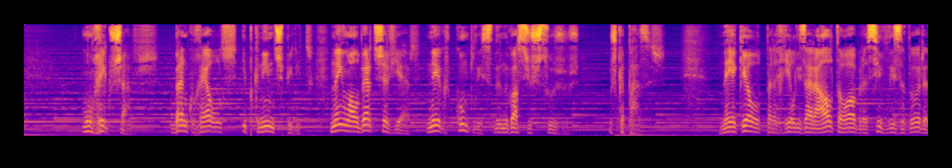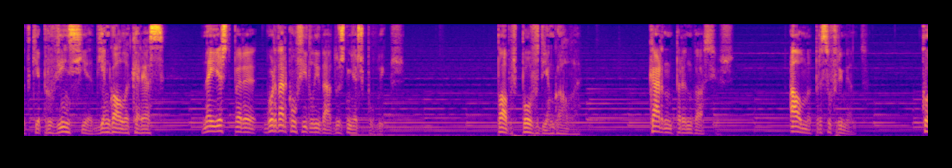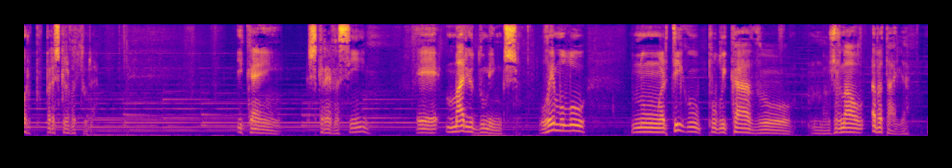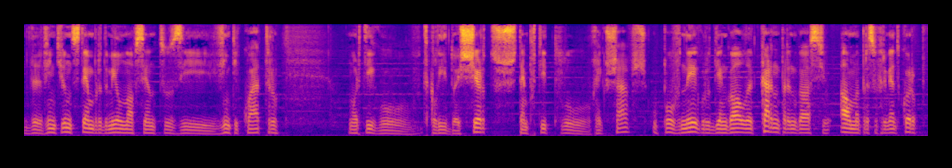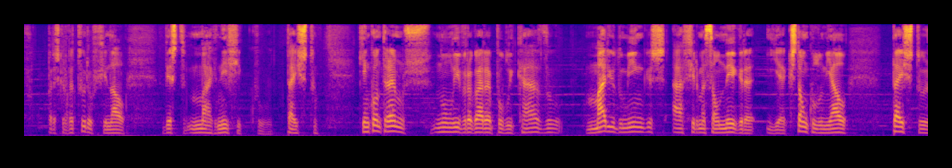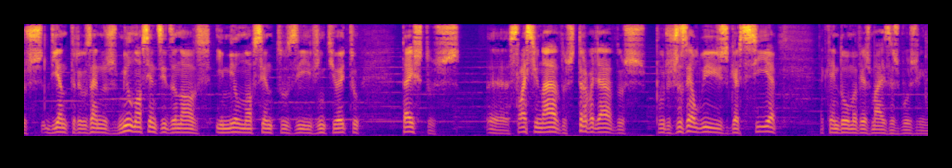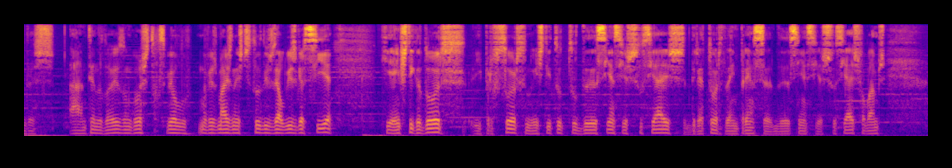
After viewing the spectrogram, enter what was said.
um Rego Chaves, branco reles e pequenino de espírito, nem um Alberto Xavier, negro cúmplice de negócios sujos, os capazes. Nem aquele para realizar a alta obra civilizadora de que a província de Angola carece, nem este para guardar com fidelidade os dinheiros públicos. Pobre povo de Angola, carne para negócios, alma para sofrimento, corpo para escravatura. E quem escreve assim é Mário Domingues. Lemo-lo num artigo publicado no jornal A Batalha, de 21 de setembro de 1924. Um artigo de que li dois certos, tem por título Rego Chaves, O Povo Negro de Angola, Carne para Negócio, Alma para Sofrimento, Corpo para Escravatura, o final deste magnífico texto que encontramos num livro agora publicado, Mário Domingues, A Afirmação Negra e a Questão Colonial, textos de entre os anos 1919 e 1928, textos uh, selecionados, trabalhados por José Luís Garcia, a quem dou uma vez mais as boas-vindas à Antena 2. Um gosto recebê-lo uma vez mais neste estúdio, José Luís Garcia que é investigador e professor no Instituto de Ciências Sociais, diretor da imprensa de Ciências Sociais. Falámos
